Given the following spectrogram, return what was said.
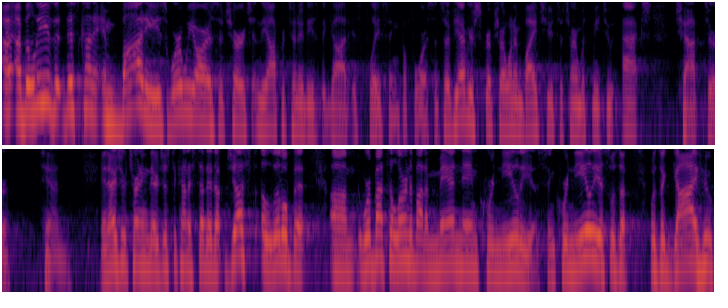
I, I, believe that this kind of embodies where we are as a church and the opportunities that God is placing before us. And so, if you have your scripture, I want to invite you to turn with me to Acts chapter 10. And as you're turning there, just to kind of set it up just a little bit, um, we're about to learn about a man named Cornelius. And Cornelius was a, was a guy who,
